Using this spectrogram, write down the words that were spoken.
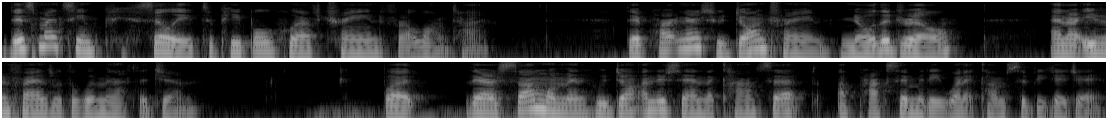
This might seem silly to people who have trained for a long time. Their partners who don't train know the drill and are even friends with the women at the gym. But there are some women who don't understand the concept of proximity when it comes to BJJ.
